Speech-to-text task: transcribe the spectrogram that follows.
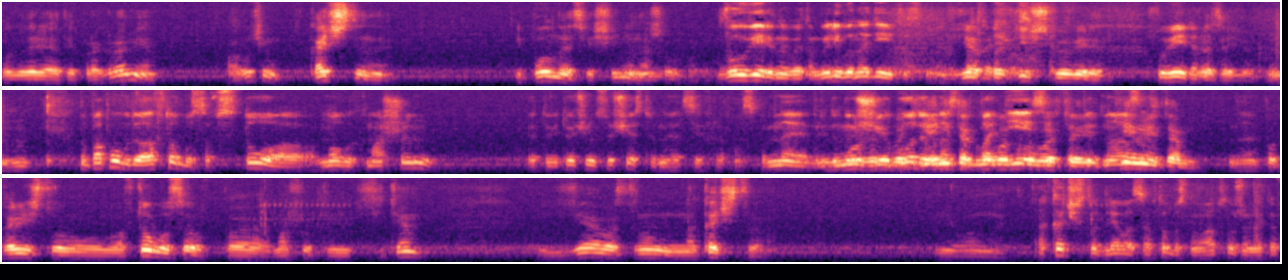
благодаря этой программе получим качественное и полное освещение нашего города. Вы уверены в этом? Или вы надеетесь? на Я практически уверен, Уверен. произойдет. Мгм. Ну, по поводу автобусов, 100 новых машин, это ведь очень существенная цифра. Вспоминая предыдущие Может быть, годы, я у не нас так там по глубоко 10, в по этой 15. теме, там, Да. по количеству автобусов, по маршрутным сетям, я в основном на качество не волнует. А качество для вас автобусного обслуживания, это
